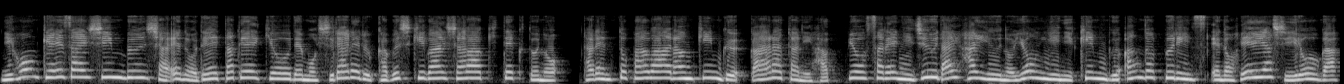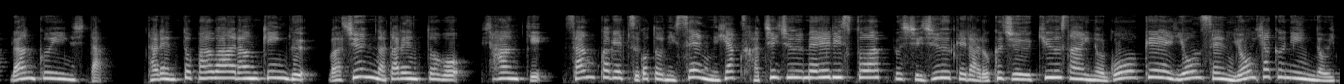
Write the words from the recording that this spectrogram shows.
日本経済新聞社へのデータ提供でも知られる株式会社アーキテクトのタレントパワーランキングが新たに発表され20代俳優の4位にキングプリンスへの平野仕様がランクインした。タレントパワーランキングは旬なタレントを四半期3ヶ月ごとに1280名リストアップし10ケラ69歳の合計4400人の一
